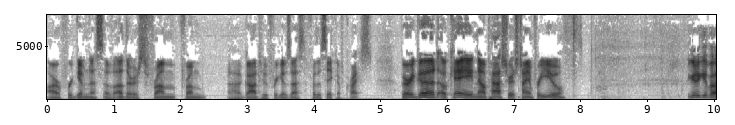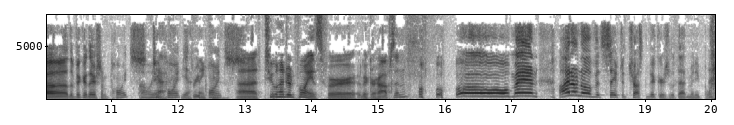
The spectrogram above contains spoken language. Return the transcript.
our forgiveness of others from from uh, God who forgives us for the sake of Christ. Very good. Okay, now, Pastor, it's time for you. You're gonna give uh, the vicar there some points. Oh, Two yeah. points, Yeah, three points. Uh, Two hundred points for Vicar Hobson. Oh man, I don't know if it's safe to trust vicars with that many points.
